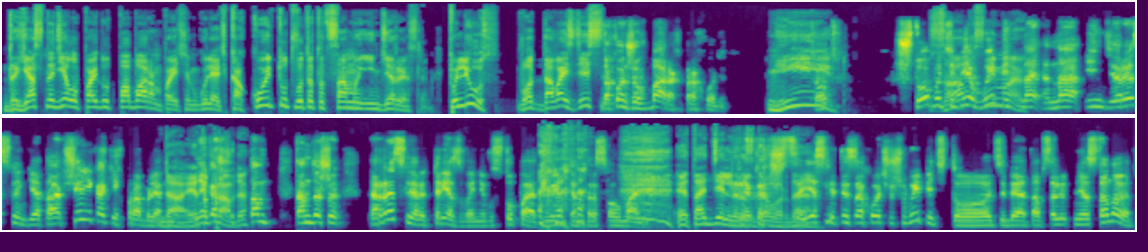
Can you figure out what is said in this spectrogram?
Да ясно дело, пойдут по барам по этим гулять. Какой тут вот этот самый инди-рестлинг? Плюс, вот давай здесь... Так он же в барах проходит. Нет. Тот. Чтобы Залы тебе выбить на, на инди-рестлинге, это вообще никаких проблем. Да, Мне это кажется, правда. Там, там даже рестлеры трезвые не выступают в Weekend WrestleMania. Это отдельный разговор, да. если ты захочешь выпить, то тебя это абсолютно не остановит.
